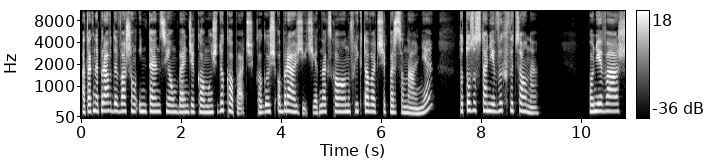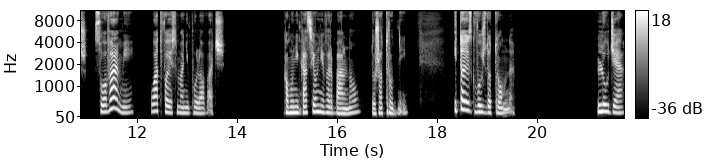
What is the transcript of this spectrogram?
a tak naprawdę waszą intencją będzie komuś dokopać, kogoś obrazić, jednak skonfliktować się personalnie, to to zostanie wychwycone, ponieważ słowami łatwo jest manipulować. Komunikacją niewerbalną dużo trudniej. I to jest gwóźdź do trumny. Ludzie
